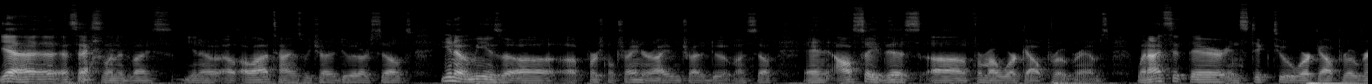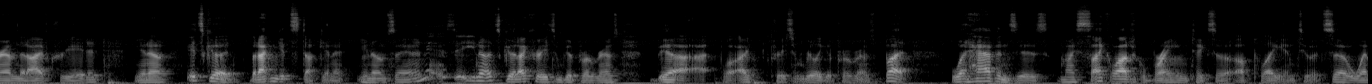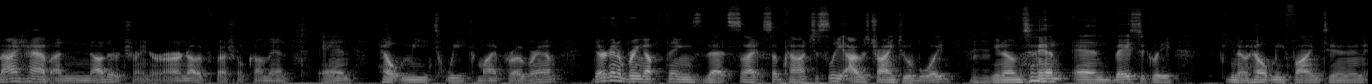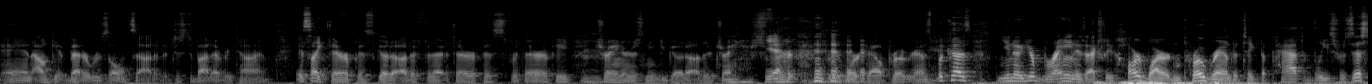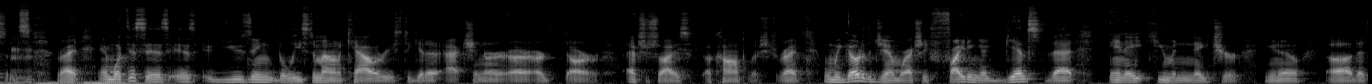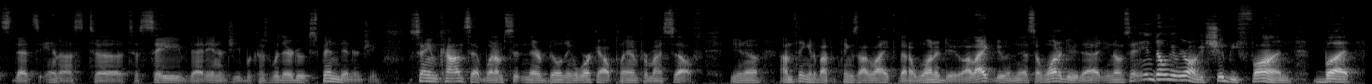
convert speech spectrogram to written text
Yeah, that's excellent advice. You know, a, a, lot of times we try to do it ourselves. You know, me as a, a, personal trainer, I even try to do it myself. And I'll say this uh, for my workout programs: when I sit there and stick to a workout program that I've created, you know, it's good, but I can get stuck in it. You know what I'm saying? And it's, you know, it's good. I create some good programs. Yeah, I, well, I create some really good programs, but what happens is my psychological brain takes a, a, play into it. So when I have another trainer or another professional come in and help me tweak my program, they're going to bring up things that subconsciously I was trying to avoid. Mm-hmm. You know what I'm saying? And basically, you know help me fine tune and I'll get better results out of it just about every time. It's like therapists go to other therapists for therapy. Mm-hmm. Trainers need to go to other trainers yeah. for, for workout programs because you know your brain is actually hardwired and programmed to take the path of least resistance, mm-hmm. right? And what this is is using the least amount of calories to get an action or, or, or exercise accomplished, right? When we go to the gym, we're actually fighting against that innate human nature, you know, uh, that's that's in us to to save that energy because we're there to expend energy. Same concept when I'm sitting there building a workout plan for myself. You know, I'm thinking about the things I like that I want to do. I like doing this. I want to do that. You know, I'm saying, and don't get me wrong, it should be fun, but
